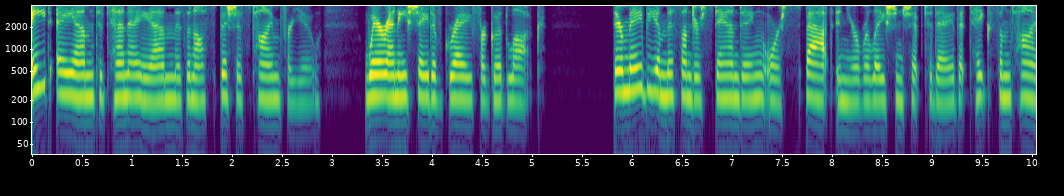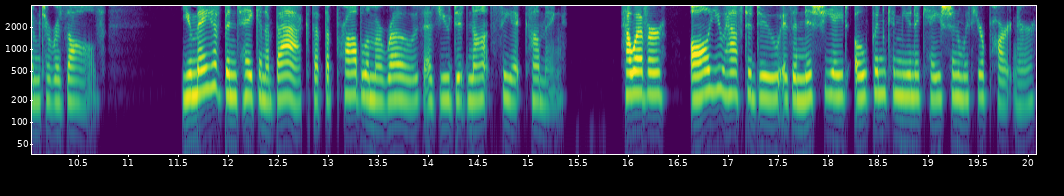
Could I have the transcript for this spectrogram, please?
8 a.m. to 10 a.m. is an auspicious time for you. Wear any shade of gray for good luck. There may be a misunderstanding or spat in your relationship today that takes some time to resolve. You may have been taken aback that the problem arose as you did not see it coming. However, all you have to do is initiate open communication with your partner,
